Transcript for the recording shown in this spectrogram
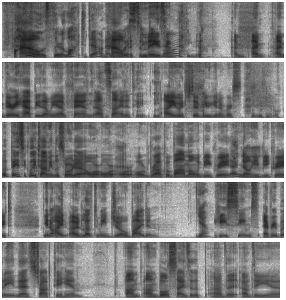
How? files? They're locked down. How? It's amazing. now? I know. I'm I'm I'm very happy that we have fans outside of the IUHW universe. I know. But basically, Tommy Lasorda or or, or, or Barack Obama would be great. I know he'd be great. You know, I I'd love to meet Joe Biden. Yeah. He seems everybody that's talked to him, on on both sides of the of the of the uh,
